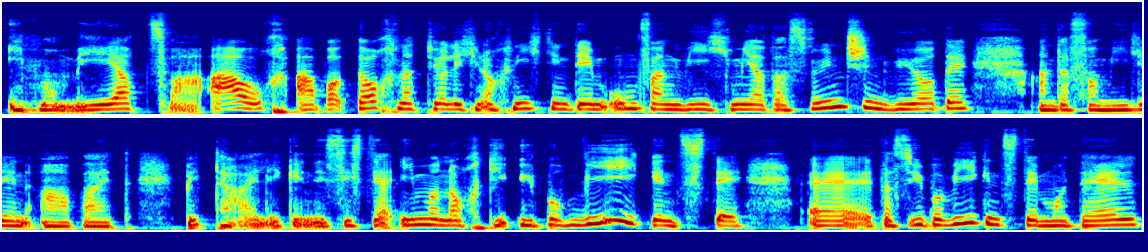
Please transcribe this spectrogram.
immer mehr zwar auch, aber doch natürlich noch nicht in dem Umfang, wie ich mir das wünschen würde, an der Familienarbeit beteiligen. Es ist ja immer noch die überwiegendste, äh, das überwiegendste Modell,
